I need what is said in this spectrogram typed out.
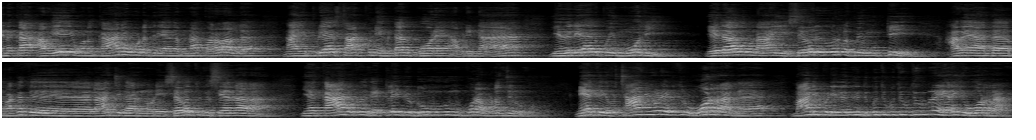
எனக்கு அவையே உனக்கு காரை ஓட்ட தெரியாது அப்படின்னா பரவாயில்ல. நான் எப்படியாவது ஸ்டார்ட் பண்ணி எங்கிட்டாவது போகிறேன் அப்படின்னா எதுலையாவது போய் மோதி ஏதாவது ஒன்று ஆகி செவரு ஊரில் போய் முட்டி அவன் அந்த பக்கத்து லாட்ஜுக்காரனுடைய செவத்துக்கு சேதாரம். என் காருக்கும் ஹெட்லைட்டு டூமுக்கும் பூரா உடஞ்சிருக்கும். நேற்று சாமியோடு எடுத்துட்டு ஓடுறாங்க. மாடிப்படியிலேருந்து திப்பு திப்பு திப்பு திப்புன்னு இறங்கி ஓடுறாங்க.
